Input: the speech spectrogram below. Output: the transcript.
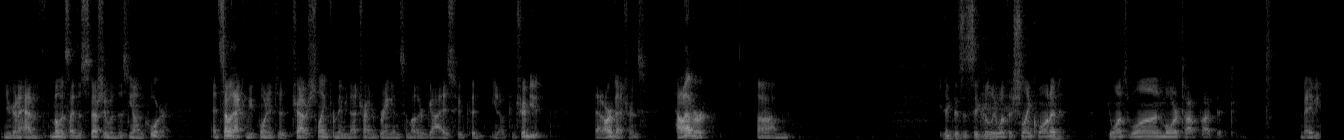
and you're going to have moments like this, especially with this young core. And some of that can be pointed to Travis Schlenk for maybe not trying to bring in some other guys who could, you know, contribute that are veterans. However, um, You think this is secretly what the Schlenk wanted? He wants one more top five pick. maybe.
